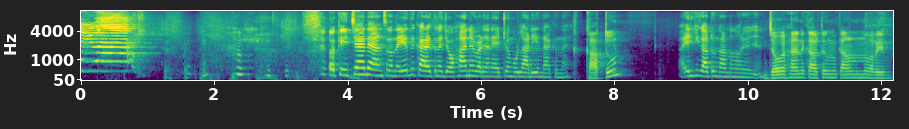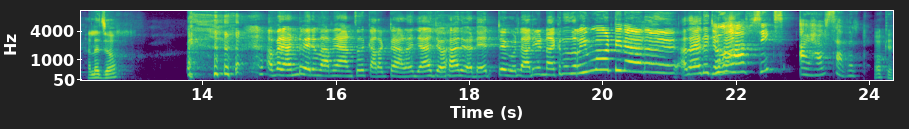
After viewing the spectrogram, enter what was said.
ചെയ്യുവാ. ഓക്കെ ഇച്ചാന്റെ ആൻസർ എന്താ? ഏത് കാര്യത്തിന് ജോഹാനോട് ഞാൻ ഏറ്റവും കൂടുതൽ അടി ഉണ്ടാക്കുന്നത് കാർട്ടൂൺ എനിക്ക് കാർട്ടൂൺ കാണണമെന്ന് പറയൂ ഞാൻ. ജോഹാന് കാർട്ടൂൺ കാണണമെന്ന് പറയും. അല്ല ജോ? അപ്പൊ രണ്ടുപേരും പറഞ്ഞ ആൻസർ കറക്റ്റ് ആണ്. ഞാൻ ജോഹാനുമായിട്ട് ഏറ്റവും കൂടുതൽ അടി ഉണ്ടാക്കുന്നത് റിമോട്ടിനാണ്. അതായത് You Johan have six, I have seven. Okay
